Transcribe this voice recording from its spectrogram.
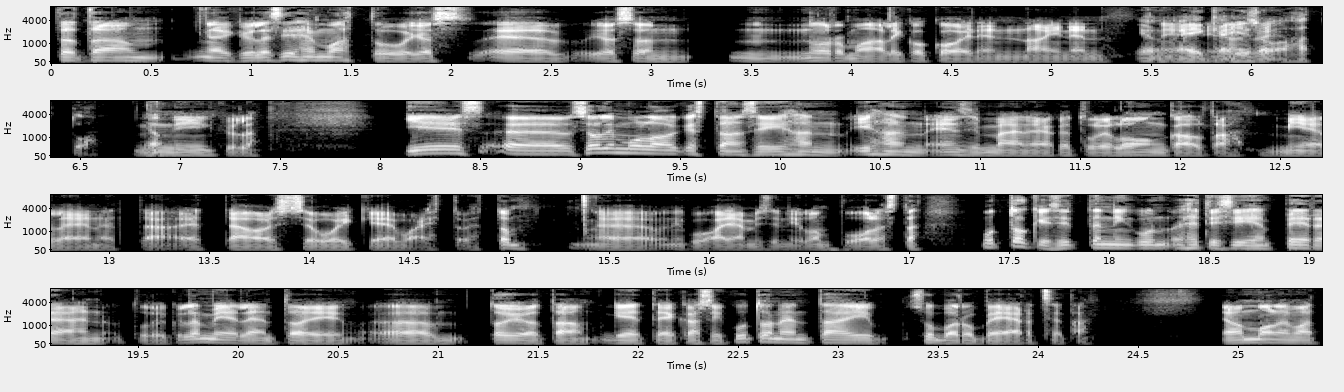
Tota, kyllä siihen mahtuu, jos, jos on normaali kokoinen nainen. Joo, niin, eikä isoa hattua. Joo. Niin, kyllä. Jees, se oli mulla oikeastaan se ihan, ihan ensimmäinen, joka tuli lonkalta mieleen, että, että tämä olisi se oikea vaihtoehto niin kuin ajamisen ilon puolesta. Mutta toki sitten niin kuin heti siihen perään tuli kyllä mieleen toi Toyota GT86 tai Subaru BRZ. Ne on molemmat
